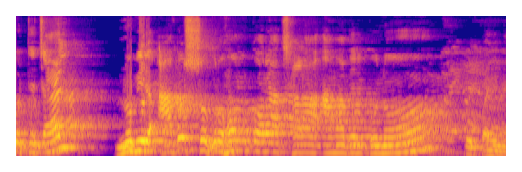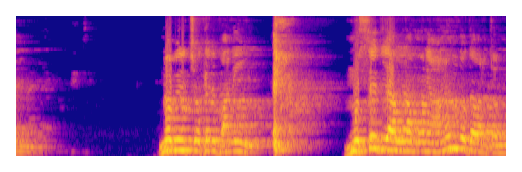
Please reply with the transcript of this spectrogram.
করতে চাই, নবীর আদর্শ গ্রহণ করা ছাড়া আমাদের কোনো উপায় নেই। নবীর চোখের পানি মুছে দিয়ে আল্লাহ মনে আনন্দ দেওয়ার জন্য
